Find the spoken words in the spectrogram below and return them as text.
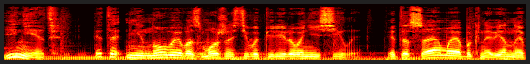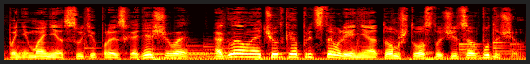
И нет, это не новые возможности в оперировании силы. Это самое обыкновенное понимание сути происходящего, а главное четкое представление о том, что случится в будущем.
